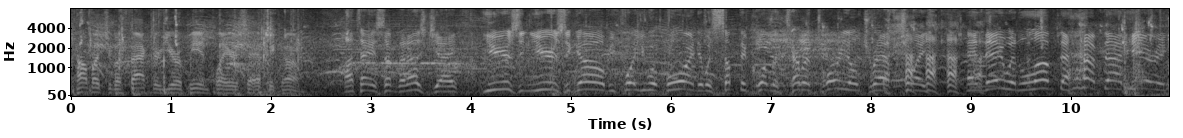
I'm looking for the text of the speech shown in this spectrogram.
how much of a factor European players have become. I'll tell you something else, Jay. Years and years ago, before you were born, there was something called the territorial draft choice, and they would love to have that here in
